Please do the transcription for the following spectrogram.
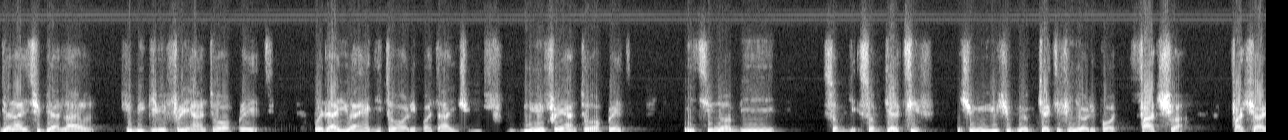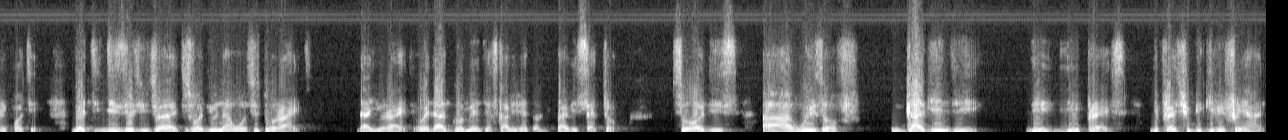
Journalists should be allowed, should be given free hand to operate. Whether you are editor or reporter, you should be given free hand to operate. It should not be subje- subjective. You should, you should be objective in your report, factual, factual reporting. But these days, you just write, it's what the owner wants you to write that you write, whether government establishment or the private sector. So all these are ways of gagging the, the, the press. The press should be given free hand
